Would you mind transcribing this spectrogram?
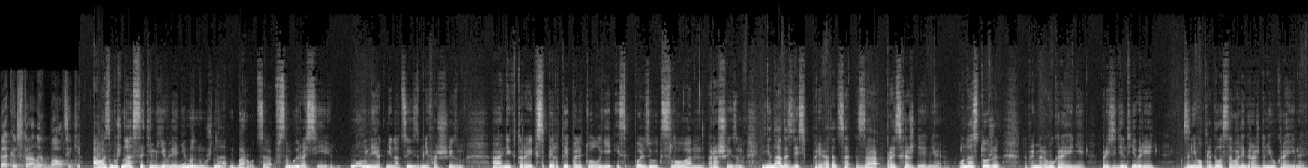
так и в странах Балтики. А возможно, с этим явлением нужно бороться в самой России. Ну, нет, не нацизм, не фашизм. А некоторые эксперты и политологи используют слово «рашизм». И не надо здесь прятаться за происхождение. У нас тоже, например, в Украине президент еврей, за него проголосовали граждане Украины.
